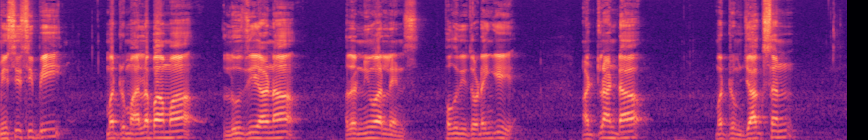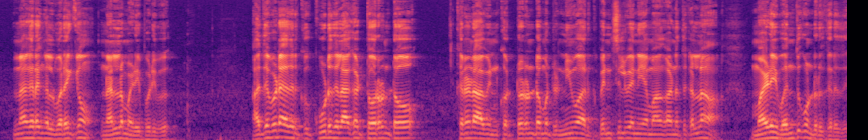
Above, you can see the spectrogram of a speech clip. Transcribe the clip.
மிசிசிபி மற்றும் அலபாமா லூசியானா அதாவது நியூ ஆர்லைன்ஸ் பகுதி தொடங்கி அட்லாண்டா மற்றும் ஜாக்சன் நகரங்கள் வரைக்கும் நல்ல மழைப்பொழிவு. அதைவிட அதற்கு கூடுதலாக டொரண்டோ கனடாவின் டொரண்டோ மற்றும் நியூயார்க் பென்சில்வேனியா மாகாணத்துக்கெல்லாம் மழை வந்து கொண்டிருக்கிறது.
